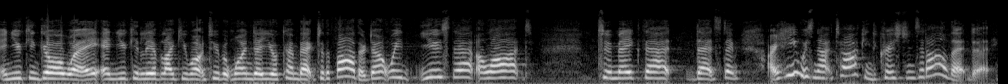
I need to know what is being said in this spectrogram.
and you can go away and you can live like you want to, but one day you'll come back to the Father. Don't we use that a lot? to make that, that statement. Right, he was not talking to Christians at all that day.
